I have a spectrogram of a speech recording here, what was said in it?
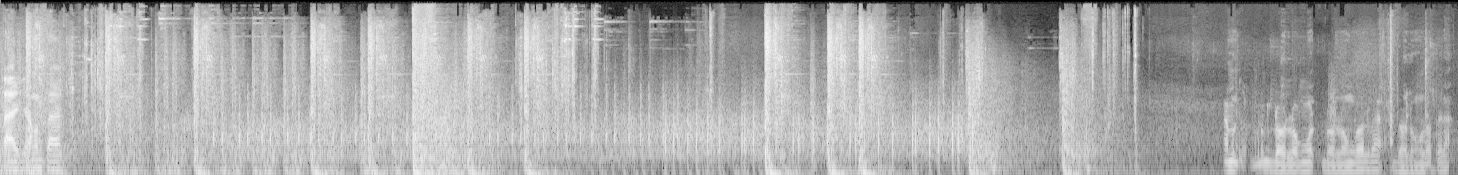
แตกยางมันแตกอะมันมันโดดลงโดดลงรถแล้วโดดลงรถไปแล้ว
